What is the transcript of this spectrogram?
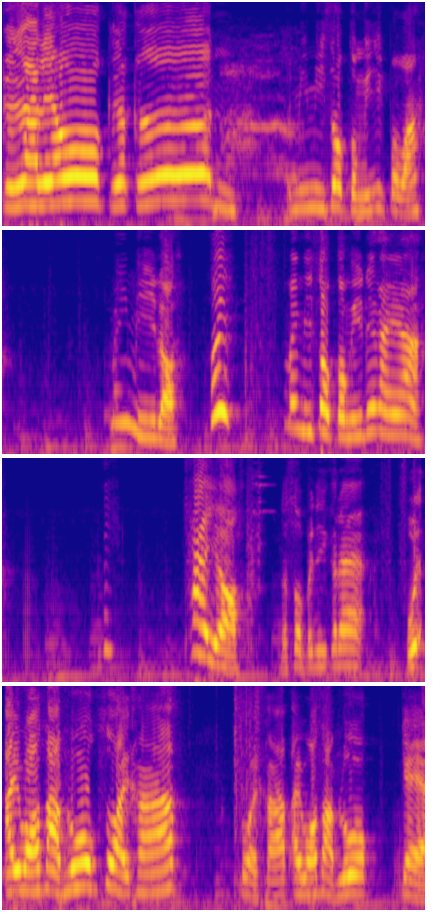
เกลือเลยโอ้เกลือเกินมันมีมีศพตรงนี้อีกปะวะ ไม่มีเหรอ เฮ้ย ไม่มีศพตรงนี้ได้ไงอะเฮ้ยใช่เหรอ เดี๋ยวศพไปนี้ก็ได้อุ้ยไอวอลสามลูกสวยครับ สวยครับไอวอลสามลูก แก้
